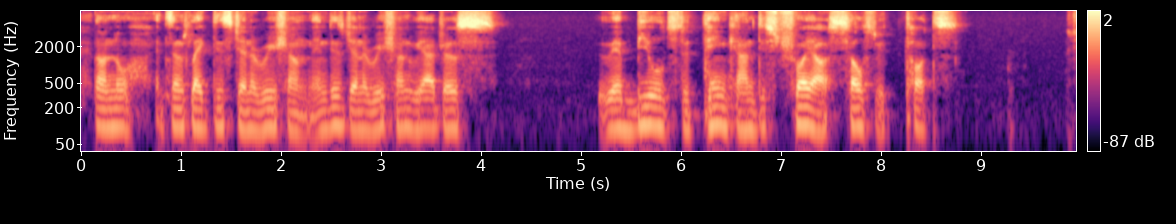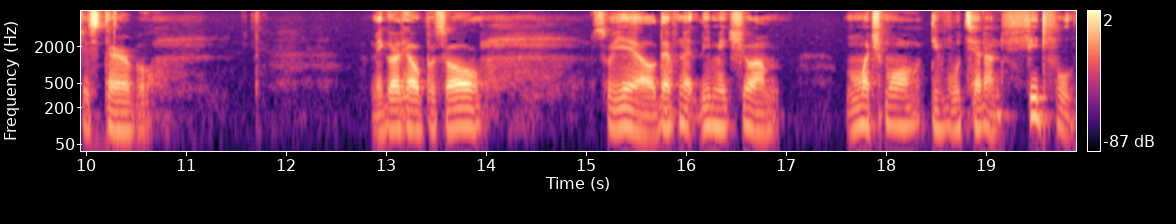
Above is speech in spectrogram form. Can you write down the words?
I don't know. It seems like this generation, in this generation, we are just we're built to think and destroy ourselves with thoughts, which is terrible. May God help us all. So yeah, I'll definitely make sure I'm much more devoted and faithful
